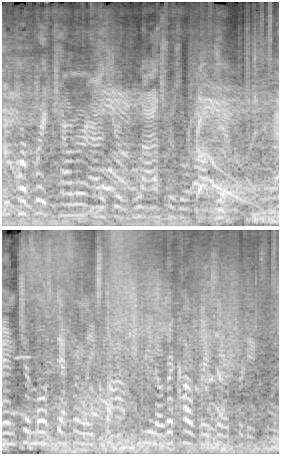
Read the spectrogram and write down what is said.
incorporate counter as your last resort option, and to most definitely stop, you know, recoveries that are predictable.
